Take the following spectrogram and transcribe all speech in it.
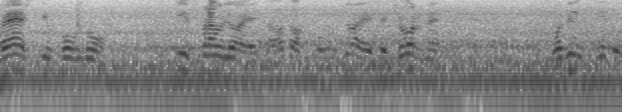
Рештків повно. І справляється. Отак виходить чорне в один слідок.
